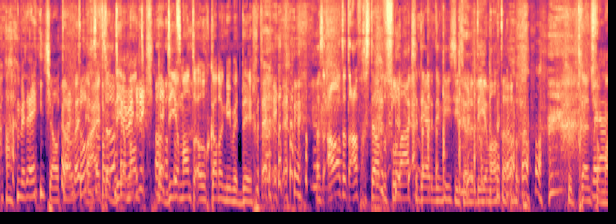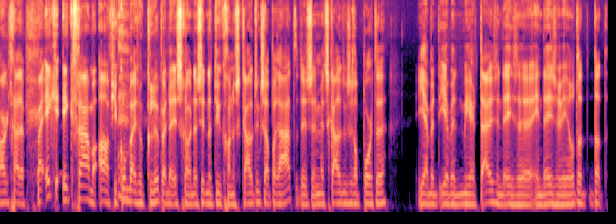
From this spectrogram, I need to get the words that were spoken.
Met eentje altijd, Ja, toch? maar dat, Ja, diamant, dat oog kan ook niet meer dicht. Dat is altijd afgesteld op de Slovaakse derde divisie, zo dat diamanten Goed, trends van markt gaat. Maar ik, ik vraag me af, je komt bij zo'n club en er, is gewoon, daar zit natuurlijk gewoon een scoutingsapparaat. Dus met scoutingsrapporten. Jij bent, jij bent meer thuis in deze, in deze wereld. Dat, dat,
